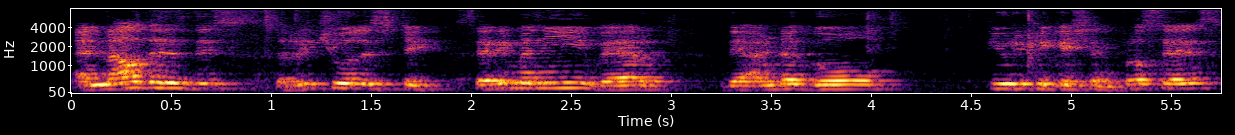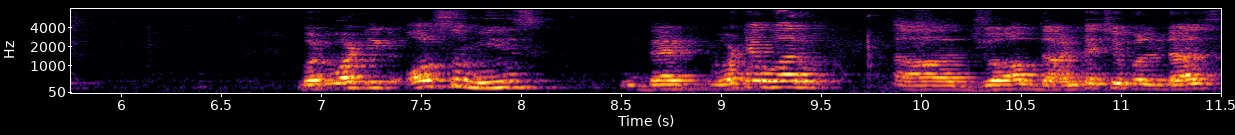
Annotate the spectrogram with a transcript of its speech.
And now there is this ritualistic ceremony where they undergo purification process but what it also means that whatever uh, job the untouchable does,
